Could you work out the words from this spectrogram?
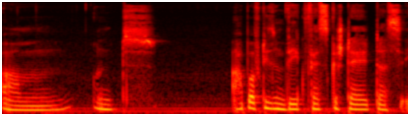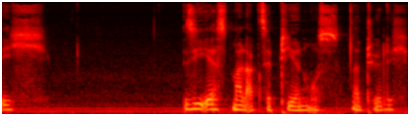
Ähm, und habe auf diesem Weg festgestellt, dass ich sie erstmal akzeptieren muss, natürlich.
